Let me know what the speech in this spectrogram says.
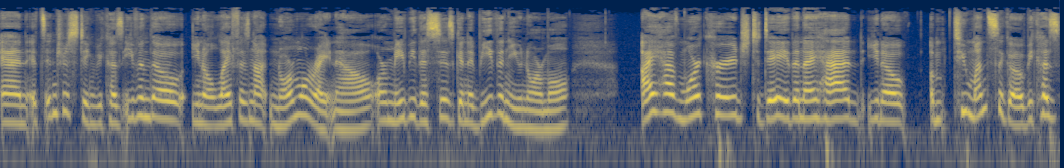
And it's interesting because even though, you know, life is not normal right now, or maybe this is going to be the new normal, I have more courage today than I had, you know, um, two months ago because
